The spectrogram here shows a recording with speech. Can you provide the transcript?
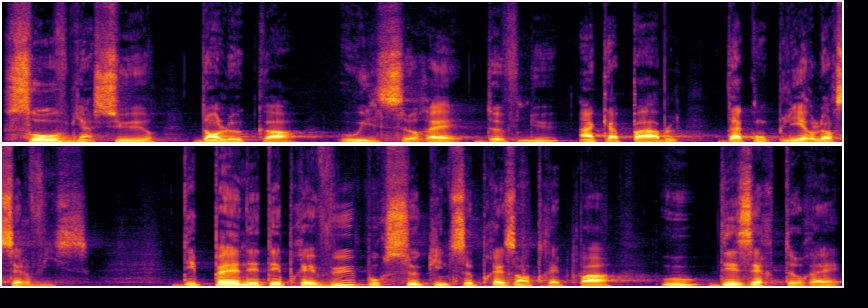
sauf bien sûr dans le cas où ils seraient devenus incapables d'accomplir leur service. Des peines étaient prévues pour ceux qui ne se présenteraient pas ou déserteraient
